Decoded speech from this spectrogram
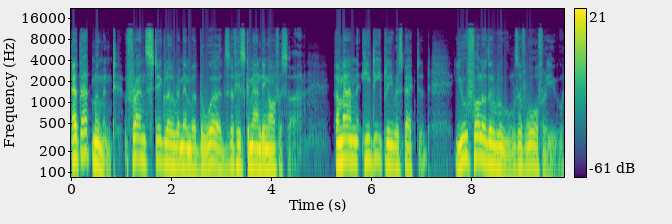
At that moment, Franz Stigler remembered the words of his commanding officer, a man he deeply respected. You follow the rules of war for you,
